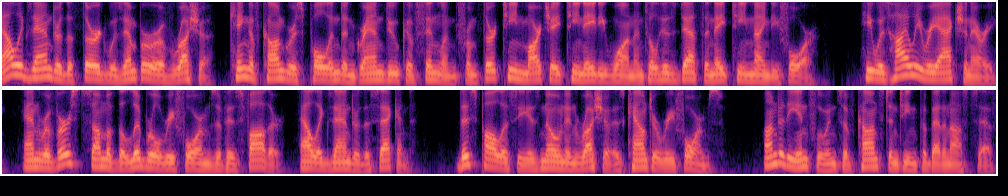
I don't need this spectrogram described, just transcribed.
Alexander III was Emperor of Russia, King of Congress Poland and Grand Duke of Finland from 13 March 1881 until his death in 1894. He was highly reactionary and reversed some of the liberal reforms of his father, Alexander II. This policy is known in Russia as counter-reforms. Under the influence of Konstantin Pobedonostsev,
